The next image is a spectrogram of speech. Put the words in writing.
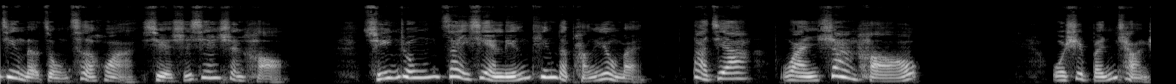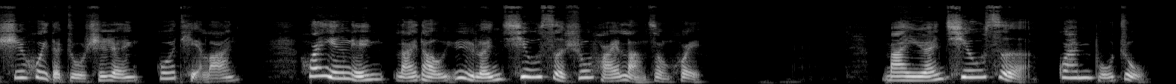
敬的总策划雪石先生好，群中在线聆听的朋友们，大家晚上好。我是本场诗会的主持人郭铁兰，欢迎您来到玉轮秋色抒怀朗诵会。满园秋色关不住，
